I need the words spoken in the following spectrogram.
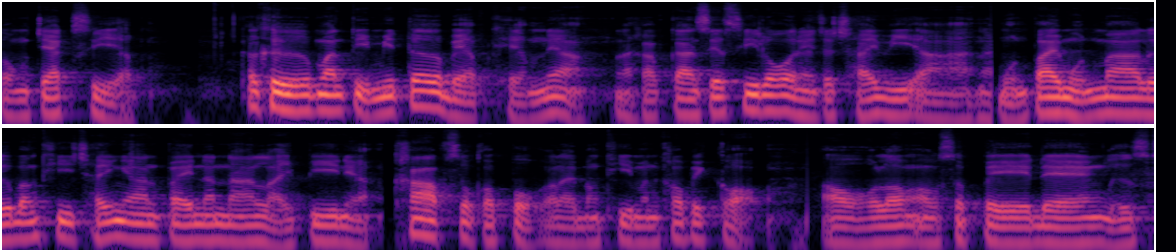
ตรงแจ็คเสียบ ก็คือมัลติมิเตอร์แบบเข็มเนี่ยนะครับ การเซตซีโร่เนี่ยจะใช้ VR นะหมุนไปหมุนมาหรือบางทีใช้งานไปนานๆหลายปีเนี่ยคราบสกปรกอะไรบางทีมันเข้าไปเกาะ เอาลองเอาสเปรย์แดงหรือโซ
